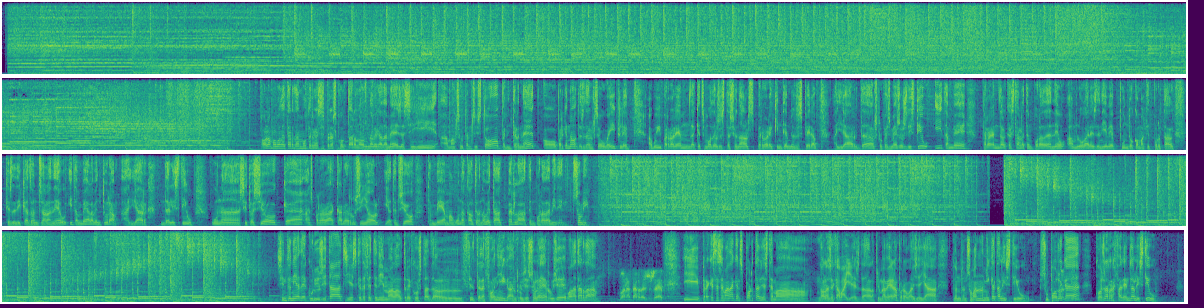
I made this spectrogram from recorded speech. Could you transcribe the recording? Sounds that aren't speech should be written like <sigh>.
Hola, molt bona tarda, moltes gràcies per escoltar-nos una vegada més, ja sigui amb el seu transistor, per internet o, per què no, des del seu vehicle. Avui parlarem d'aquests models estacionals per veure quin temps ens espera al llarg dels propers mesos d'estiu i també parlarem del que està la temporada de neu amb lugaresdenieve.com, aquest portal que es dedica doncs, a la neu i també a l'aventura al llarg de l'estiu. Una situació que ens parlarà Carles Rossinyol i, atenció, també amb alguna altra novetat per la temporada vinent. Som-hi! Sintonia de curiositats i és que de fet tenim a l'altre costat del fil telefònic en Roger Soler. Roger, bona tarda. Bona tarda, Josep. I per aquesta setmana que ens porta, ja estem a... no a les acaballes de la primavera, però vaja, ja doncs, ensumant una miqueta a l'estiu. Suposo Doncs que coses referents a l'estiu.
